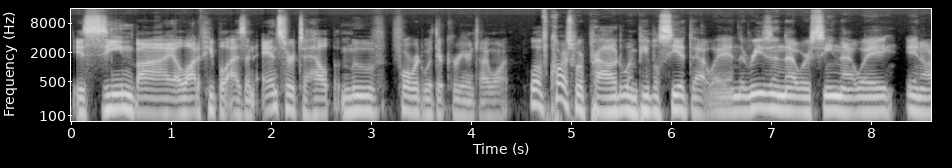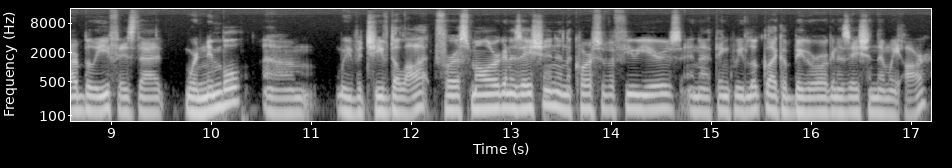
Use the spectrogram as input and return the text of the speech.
is seen by a lot of people as an answer to help move forward with their career in Taiwan? Well, of course, we're proud when people see it that way. And the reason that we're seen that way in our belief is that we're nimble. Um, we've achieved a lot for a small organization in the course of a few years. And I think we look like a bigger organization than we are.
